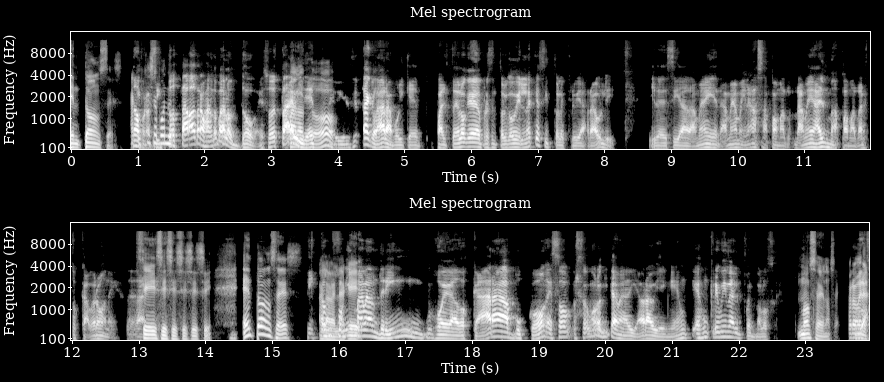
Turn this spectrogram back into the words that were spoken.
entonces. No, pero Sixto estaba trabajando para los dos. Eso está evidente. La evidencia está clara, porque parte de lo que presentó el gobierno es que Sixto le escribía a Raúl y, le decía, dame, dame amenazas, para dame armas para matar a estos cabrones. Sí, sí, sí, sí, sí, sí. Entonces, Sixto a un malandrín, juega dos caras, buscón, eso, eso no lo quita nadie. Ahora bien, ¿es un, ¿es un criminal? Pues no lo sé. No sé, no sé. Pero mira,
